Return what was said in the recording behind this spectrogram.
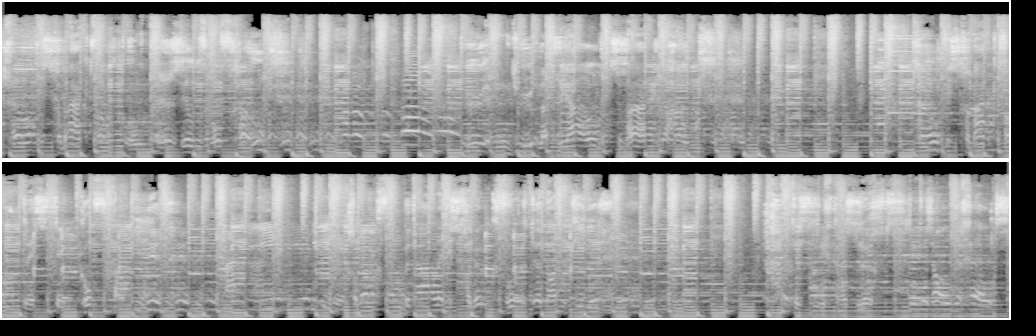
Geld is gemaakt van koper, zilver of goud. Duur en duur materiaal dat zijn waarde houdt. Geld is gemaakt van plastic of papier. Gemak van betalen is geluk voor de bankier. Het is licht als lucht, dit is al je geld.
